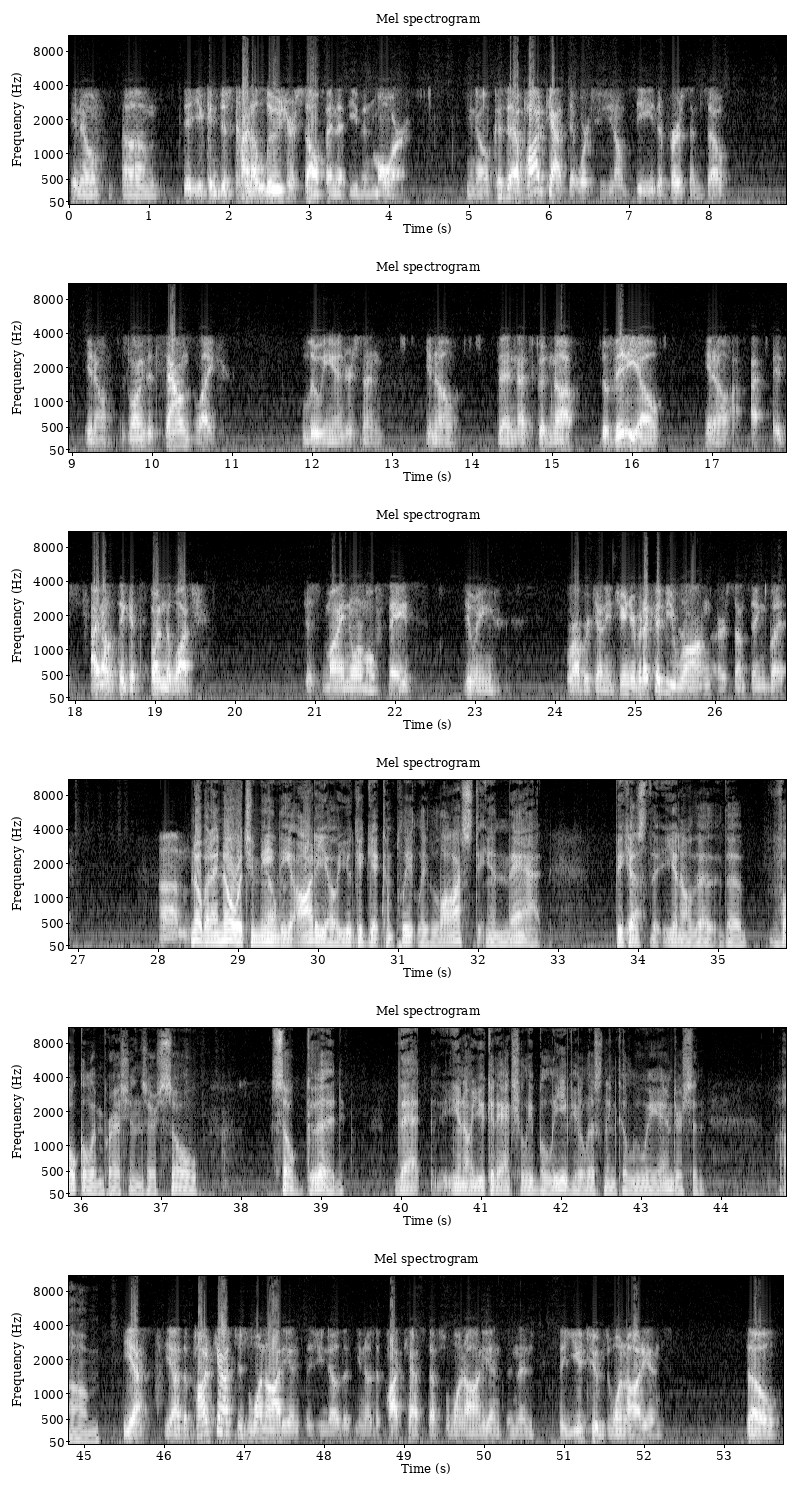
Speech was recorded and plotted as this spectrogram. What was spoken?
you know um that you can just kind of lose yourself in it even more. You know, because a podcast that works because you don't see either person. So, you know, as long as it sounds like Louie Anderson, you know, then that's good enough. The video, you know, I, it's I don't think it's fun to watch just my normal face doing Robert Downey Jr. But I could be wrong or something. But um, No, but I know what you mean. The audio, you could get completely lost in that because the you know the the vocal impressions are so so good that you know you could actually believe you're listening to Louie Anderson. Um, Yeah, yeah. The podcast is one audience, as you know. That you know the podcast stuff's one audience, and then the YouTube's one audience. So,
